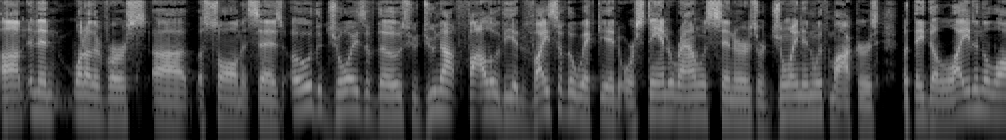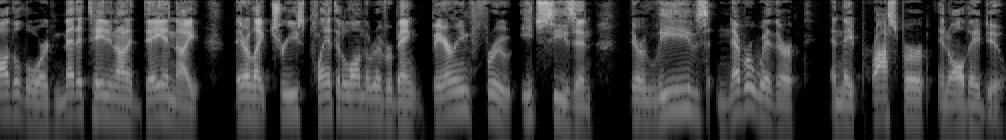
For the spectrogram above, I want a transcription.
Um, and then one other verse, uh, a psalm, it says, "Oh, the joys of those who do not follow the advice of the wicked, or stand around with sinners, or join in with mockers, but they delight in the law of the Lord, meditating on it day and night. They are like trees planted along the riverbank, bearing fruit each season. Their leaves never wither, and they prosper in all they do."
